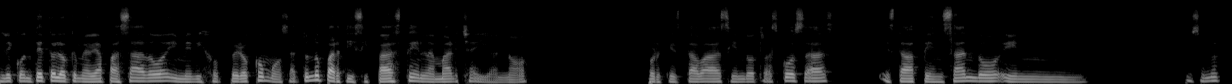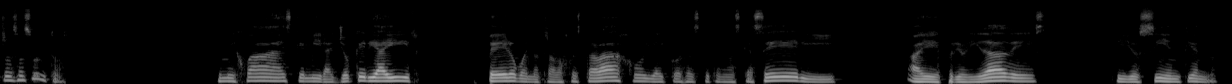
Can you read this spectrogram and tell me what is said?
Le conté todo lo que me había pasado y me dijo, pero ¿cómo? O sea, ¿tú no participaste en la marcha? Y yo no, porque estaba haciendo otras cosas, estaba pensando en, pues en otros asuntos. Y me dijo, ah, es que mira, yo quería ir, pero bueno, trabajo es trabajo y hay cosas que tenemos que hacer y hay prioridades. Y yo sí entiendo.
